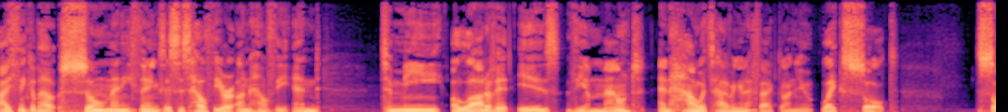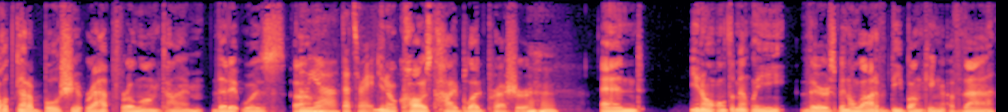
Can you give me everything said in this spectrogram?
I think about so many things. Is this healthy or unhealthy? And to me, a lot of it is the amount and how it's having an effect on you. Like salt. Salt got a bullshit rap for a long time that it was, um, oh yeah, that's right. you know, caused high blood pressure. And, you know, ultimately, there's been a lot of debunking of that.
